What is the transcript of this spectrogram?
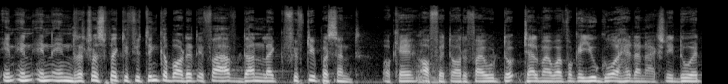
in, in, in, in retrospect, if you think about it, if I have done like 50% okay of it, or if I would t- tell my wife, okay, you go ahead and actually do it,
